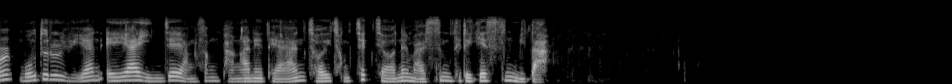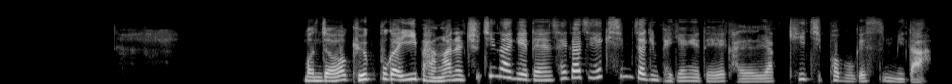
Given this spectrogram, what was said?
All 모두를 위한 AI 인재 양성 방안에 대한 저희 정책 제언을 말씀드리겠습니다. 먼저 교육부가 이 방안을 추진하게 된 세 가지 핵심적인 배경에 대해 간략히 짚어보겠습니다.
